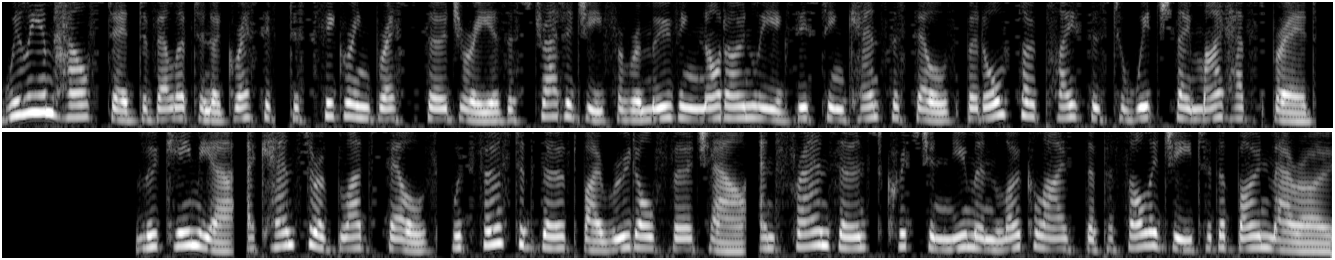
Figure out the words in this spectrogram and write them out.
William Halsted developed an aggressive, disfiguring breast surgery as a strategy for removing not only existing cancer cells but also places to which they might have spread. Leukemia, a cancer of blood cells, was first observed by Rudolf Virchow, and Franz Ernst Christian Neumann localized the pathology to the bone marrow.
